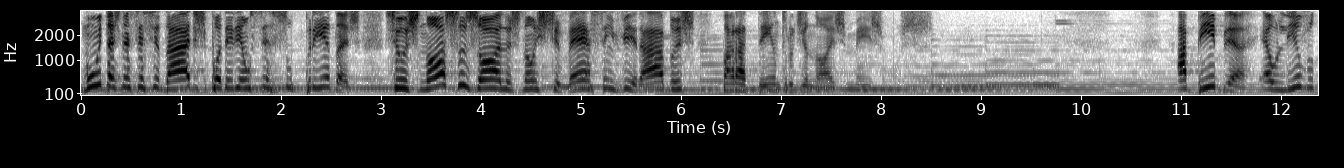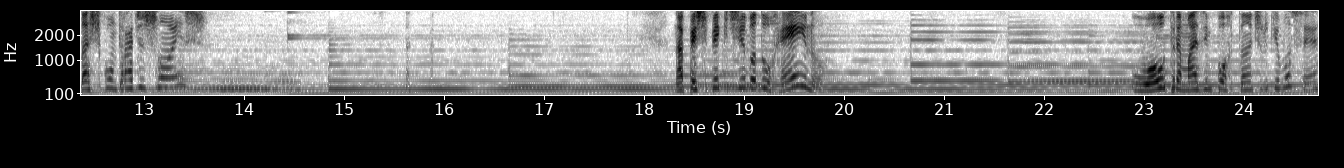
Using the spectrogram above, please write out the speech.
Muitas necessidades poderiam ser supridas se os nossos olhos não estivessem virados para dentro de nós mesmos. A Bíblia é o livro das contradições. Na perspectiva do reino, o outro é mais importante do que você.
